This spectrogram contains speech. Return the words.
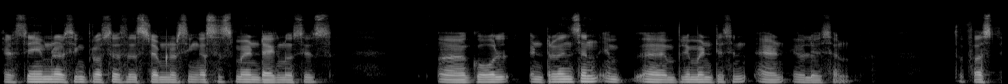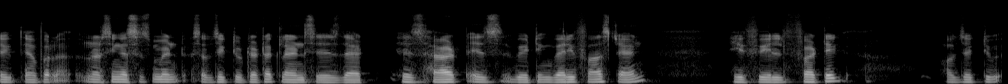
Here same nursing process step nursing assessment diagnosis uh, goal intervention imp, uh, implementation and evaluation the first देखते हैं यहाँ पर nursing assessment subjective data client says that his heart is beating very fast and he feel fatigue. Objective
